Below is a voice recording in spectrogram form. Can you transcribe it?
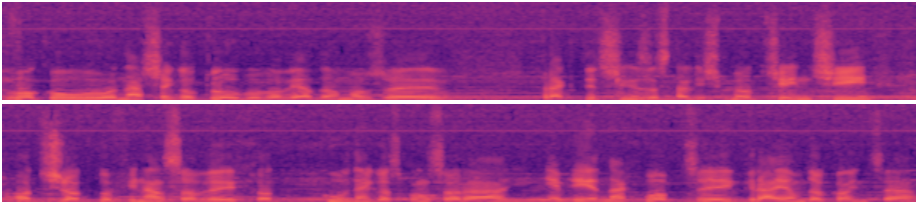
wokół naszego klubu, bo wiadomo, że praktycznie zostaliśmy odcięci od środków finansowych, od głównego sponsora. Niemniej jednak chłopcy grają do końca.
